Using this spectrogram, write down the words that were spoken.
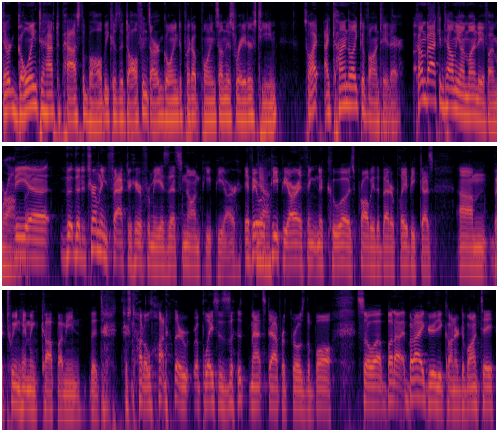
They're going to have to pass the ball because the Dolphins are going to put up points on this Raiders team. So I, I kind of like Davante there. Come back and tell me on Monday if I'm wrong. The, uh, the the determining factor here for me is that's non PPR. If it Yeah. were PPR, I think Nacua is probably the better play because um, between him and Kupp, I mean, the, there's not a lot of other places Matt Stafford throws the ball. So, uh, but I but I agree with you, Connor Davante.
